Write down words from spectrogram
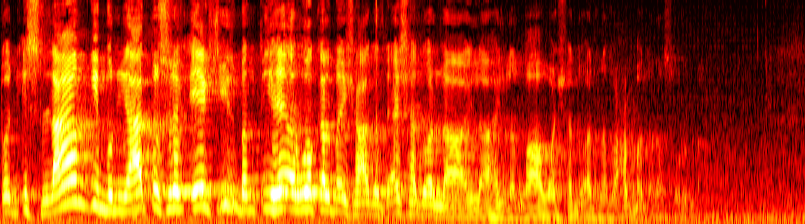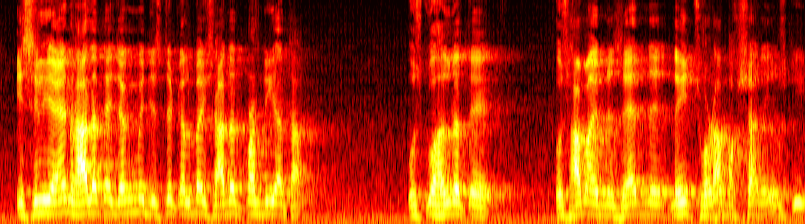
تو اسلام کی بنیاد تو صرف ایک چیز بنتی ہے اور وہ کلمہ شہادت ہے اشہد اللہ الہ الا اللہ و اشہد اللہ محمد رسول اللہ۔ اس لیے عین حالت جنگ میں جس نے کلمہ شہادت پڑھ دیا تھا، اس کو حضرت اسامہ ابن زید نے نہیں چھوڑا، بخشا نہیں، اس کی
